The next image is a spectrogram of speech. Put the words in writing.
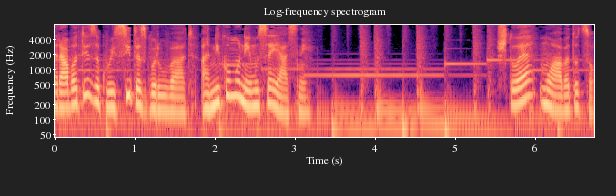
Работи за кои сите зборуваат, а никому не му се јасни. Што е муабетот со?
